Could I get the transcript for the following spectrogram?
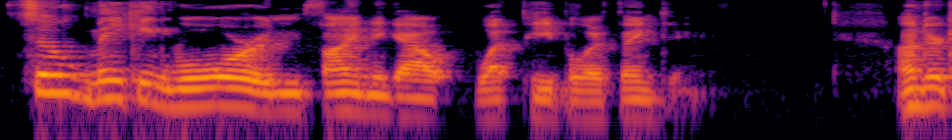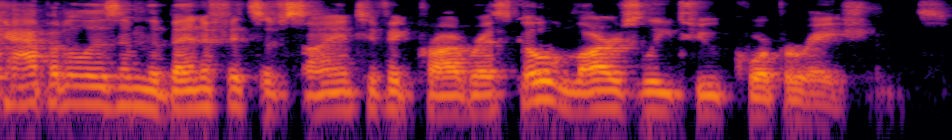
So making war and finding out what people are thinking. Under capitalism, the benefits of scientific progress go largely to corporations.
